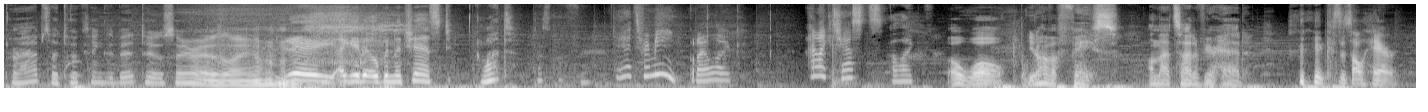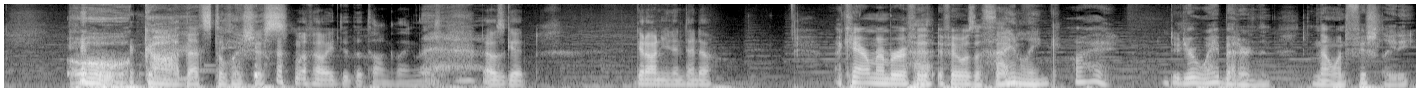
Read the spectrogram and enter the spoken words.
Perhaps I took things a bit too seriously. Yay! I get to open the chest. what? That's not fair. Yeah, it's for me. But I like. I like chests I like. Oh whoa! You don't have a face on that side of your head. because it's all hair. Oh God, that's delicious. I love how he did the tongue thing. That was, that was good. Good on you, Nintendo. I can't remember if it if it was a thing. Link. Oh hey, dude, you're way better than than that one fish lady.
